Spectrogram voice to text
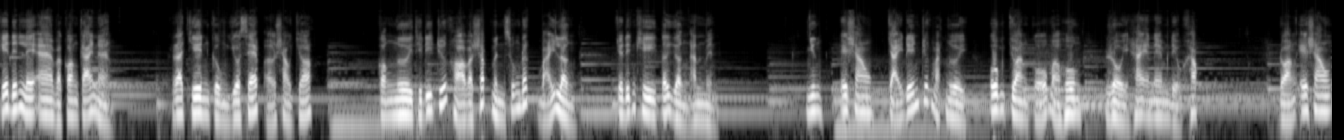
kế đến Lê-a và con cái nàng. Ra-chên cùng Joseph ở sau chót. Còn người thì đi trước họ và sắp mình xuống đất bảy lần, cho đến khi tới gần anh mình. Nhưng Esau chạy đến trước mặt người, ôm choàng cổ mà hôn, rồi hai anh em đều khóc. Đoạn Esau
